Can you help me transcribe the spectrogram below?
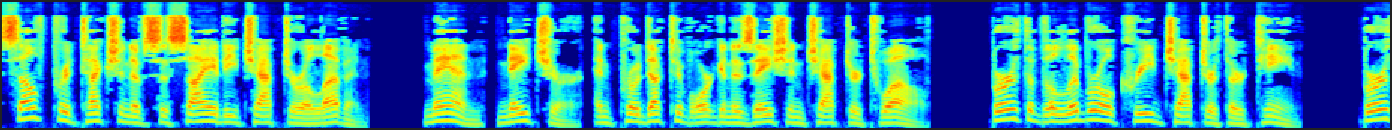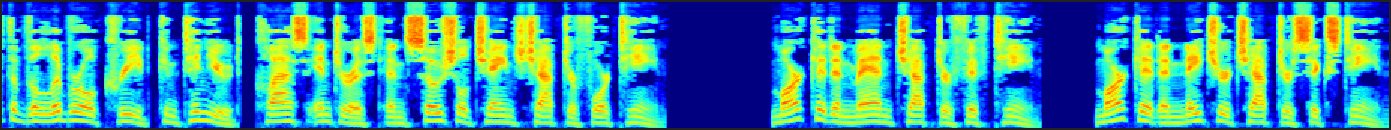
Self-Protection of Society Chapter 11. Man, Nature, and Productive Organization Chapter 12. Birth of the Liberal Creed Chapter 13. Birth of the Liberal Creed continued, Class Interest and Social Change Chapter 14. Market and Man Chapter 15. Market and Nature Chapter 16.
